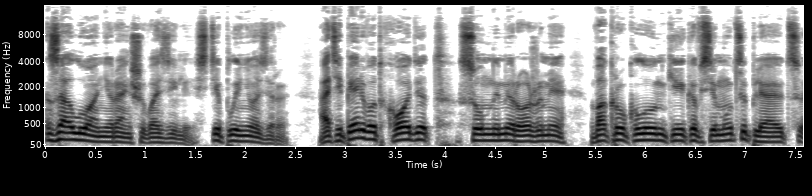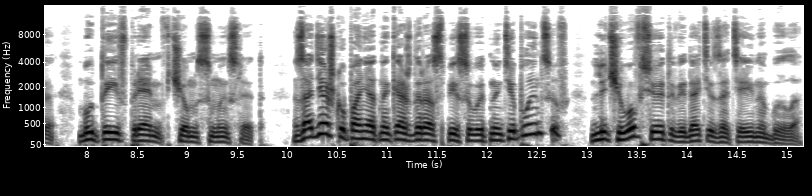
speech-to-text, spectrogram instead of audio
Залу они раньше возили, с теплынь озера. А теперь вот ходят с умными рожами, вокруг лунки и ко всему цепляются, будто и впрямь в чем смыслят. Задержку, понятно, каждый раз списывают на теплынцев, для чего все это, видать, и затеяно было.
